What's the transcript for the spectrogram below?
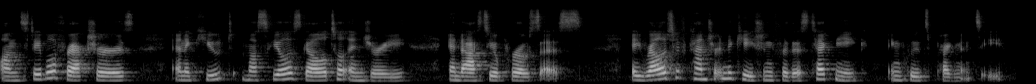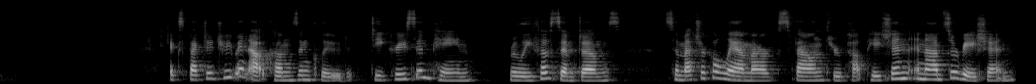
unstable fractures, an acute musculoskeletal injury, and osteoporosis. A relative contraindication for this technique includes pregnancy. Expected treatment outcomes include decrease in pain, relief of symptoms, symmetrical landmarks found through palpation and observation,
